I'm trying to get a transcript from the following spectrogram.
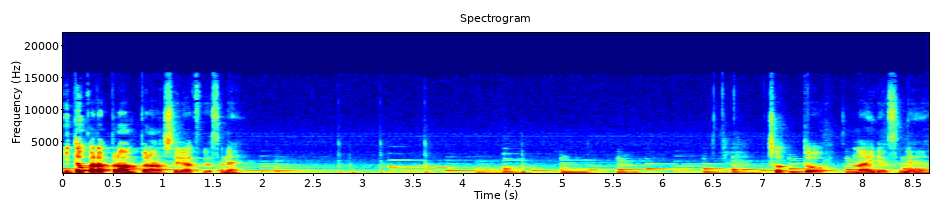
糸からプランプランしてるやつですね。ちょっとないですね。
